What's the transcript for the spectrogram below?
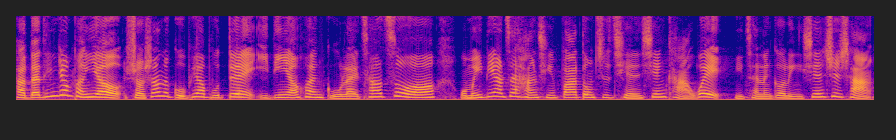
好的，听众朋友，手上的股票不对，一定要换股来操作哦。我们一定要在行情发动之前先卡位，你才能够领先市场。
